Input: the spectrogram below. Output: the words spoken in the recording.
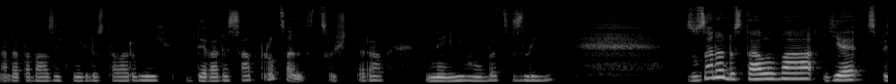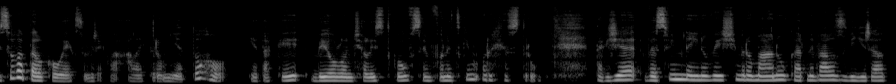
Na databázi knih dostala rovných 90%, což teda není vůbec zlý. Zuzana Dostálová je spisovatelkou, jak jsem řekla, ale kromě toho je taky violončelistkou v symfonickém orchestru. Takže ve svým nejnovějším románu Karneval zvířat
